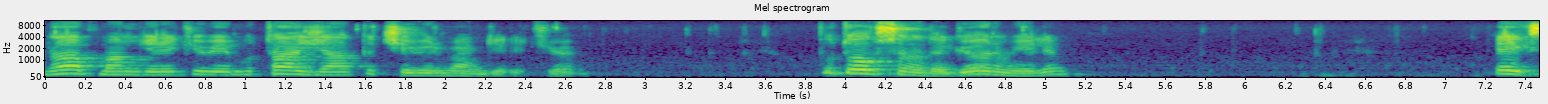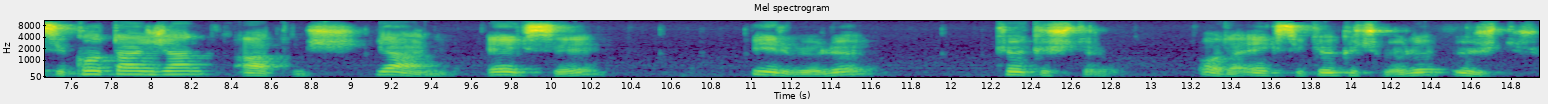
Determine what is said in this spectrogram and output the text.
ne yapmam gerekiyor? Benim bu tanjantı çevirmem gerekiyor. Bu 90'ı da görmeyelim. Eksi kotanjant 60. Yani eksi 1 bölü kök 3'tür. O da eksi kök 3 bölü 3'tür.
